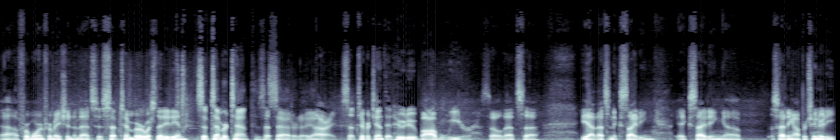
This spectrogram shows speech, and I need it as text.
uh, for more information, and that's uh, September. What's that again? September 10th is a Saturday. Yeah. All right, September 10th at Hoodoo. Bob Weir. So that's uh, yeah, that's an exciting, exciting, uh, exciting opportunity.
